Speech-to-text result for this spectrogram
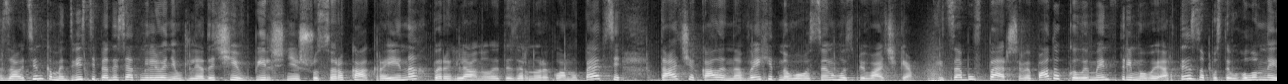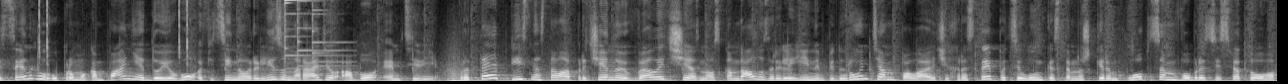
За оцінками 250 мільйонів глядачів більш ніж у 40 країнах переглянули тизерну рекламу Пепсі та чекали на вихід нового синглу співачки. І це був перший випадок, коли мейнстрімовий артист запустив головний сингл у промокампанії до його офіційного релізу на радіо або MTV. Проте пісня стала причиною величезного скандалу з релігійним підґрунтям, палаючи хрести, поцілунки з темношкірим хлопцем в образі святого.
